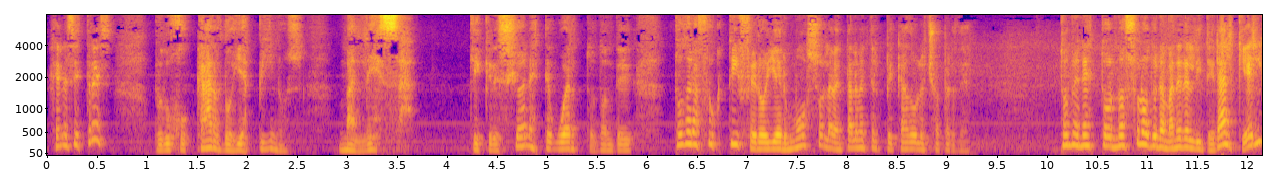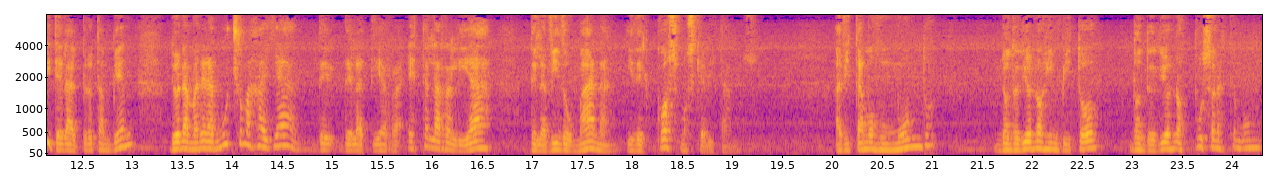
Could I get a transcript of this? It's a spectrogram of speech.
Génesis 3. Produjo cardos y espinos, maleza, que creció en este huerto, donde todo era fructífero y hermoso, lamentablemente el pecado lo echó a perder. Tomen esto no solo de una manera literal, que es literal, pero también de una manera mucho más allá de, de la tierra. Esta es la realidad de la vida humana y del cosmos que habitamos. Habitamos un mundo donde Dios nos invitó, donde Dios nos puso en este mundo,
